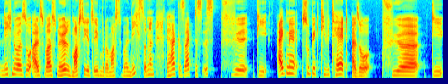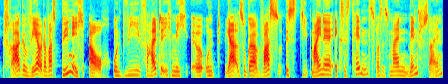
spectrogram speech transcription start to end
nicht nur so als was, nö, das machst du jetzt eben oder machst du mal nicht, sondern der hat gesagt, das ist für die eigene Subjektivität, also für die Frage, wer oder was bin ich auch und wie verhalte ich mich äh, und ja, sogar was ist die, meine Existenz, was ist mein Menschsein,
